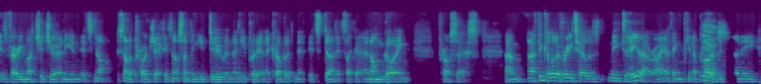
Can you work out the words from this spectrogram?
is very much a journey, and it's not it's not a project. It's not something you do and then you put it in a cupboard and it, it's done. It's like a, an ongoing process. Um, and I think a lot of retailers need to hear that, right? I think you know part yes. of the journey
